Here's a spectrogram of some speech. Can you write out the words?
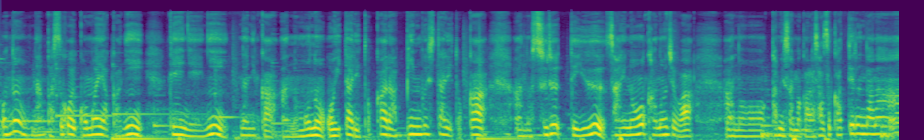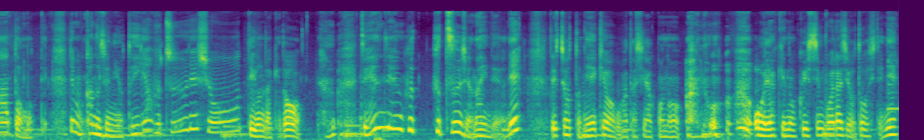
このなんかすごい細やかに丁寧に何かあの物を置いたりとかラッピングしたりとかあのするっていう才能を彼女はあの神様から授かってるんだなと思って。でも彼女によって「いや普通でしょ」って言うんだけど 全然普通じゃないんだよね。でちょっとね今日私はこの あの公の食いしん坊ラジオを通してね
